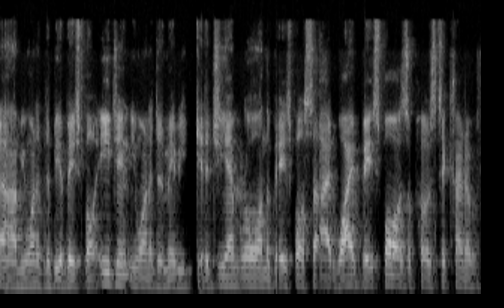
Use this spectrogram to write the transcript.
um, you wanted to be a baseball agent, you wanted to maybe get a GM role on the baseball side. Why baseball as opposed to kind of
